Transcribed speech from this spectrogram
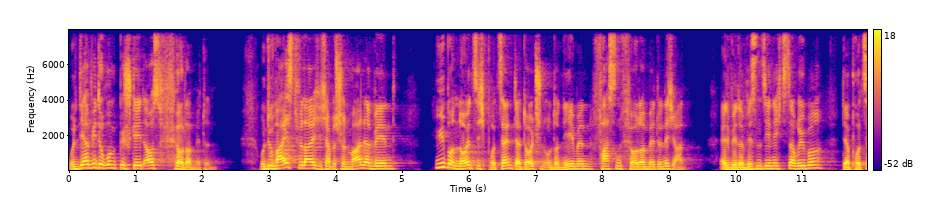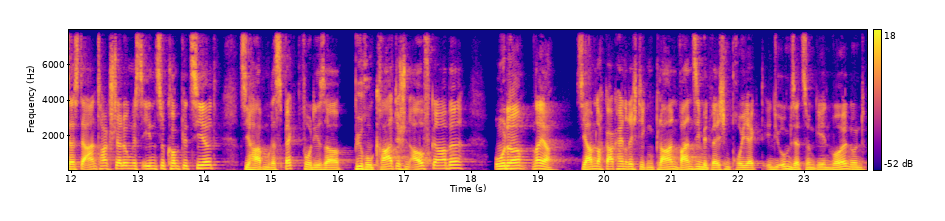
Und der wiederum besteht aus Fördermitteln. Und du weißt vielleicht, ich habe es schon mal erwähnt, über 90 Prozent der deutschen Unternehmen fassen Fördermittel nicht an. Entweder wissen Sie nichts darüber, der Prozess der Antragstellung ist Ihnen zu kompliziert, Sie haben Respekt vor dieser bürokratischen Aufgabe oder, naja, Sie haben noch gar keinen richtigen Plan, wann Sie mit welchem Projekt in die Umsetzung gehen wollen und,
